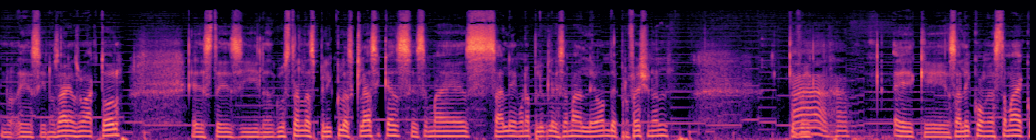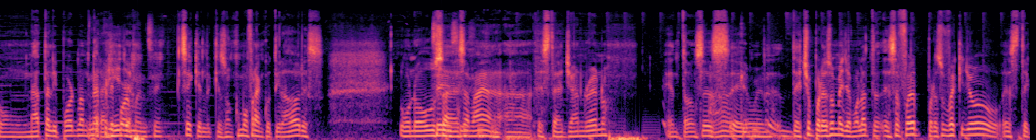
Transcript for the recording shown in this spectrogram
No- eh, si no saben es un actor este, si les gustan las películas clásicas, ese más sale en una película que se llama León de Professional. Que, fue- Ah, ajá. eh, que sale con esta madre, con Natalie Portman, Natalie. Portman, sí. Sí, que, que son como francotiradores. Uno usa Sí, esa sí. a, a, este, a Jan Reno. Entonces, Ah, eh, bueno. de hecho, por eso me llamó la atención. Esa fue, por eso fue que yo este,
